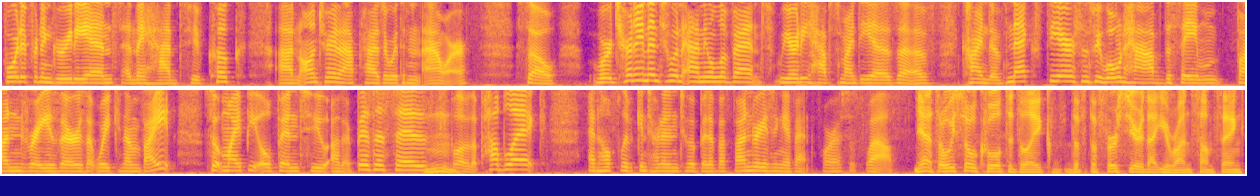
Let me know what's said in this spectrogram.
four different ingredients and they had to cook an entree and appetizer within an hour. So we're turning it into an annual event. We already have some ideas of kind of next year since we won't have the same fundraisers that we can invite. So it might be open to other businesses, mm. people of the public, and hopefully we can turn it into a bit of a fundraising event for us as well. Yeah, it's always so cool to like the the first year that you run something,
